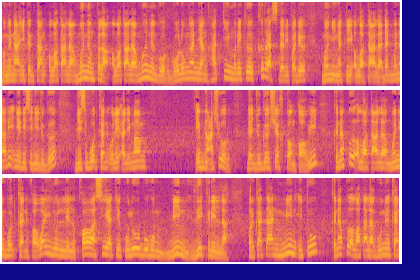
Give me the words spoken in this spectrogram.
mengenai tentang Allah Taala menempelak Allah Taala menegur golongan yang hati mereka keras daripada mengingati Allah Taala. Dan menariknya di sini juga disebutkan oleh al-Imam Ibn Ashur dan juga Syekh Tantawi kenapa Allah Taala menyebutkan fawailul lil qasiyati qulubuhum min zikrillah. Perkataan min itu kenapa Allah Taala gunakan?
